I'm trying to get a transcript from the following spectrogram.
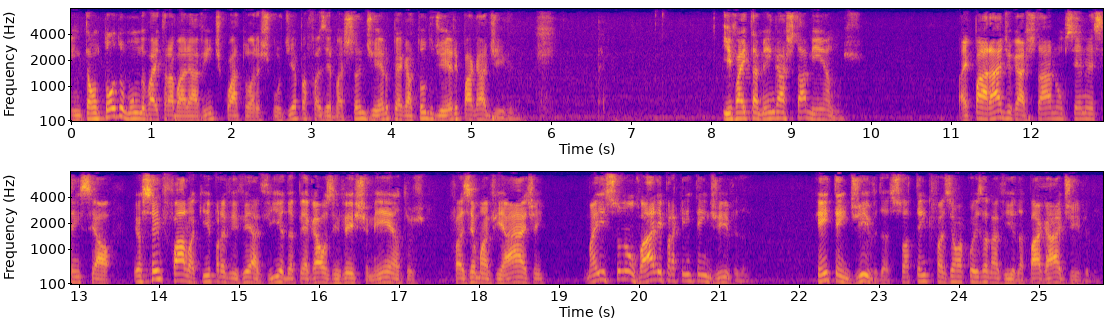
Então todo mundo vai trabalhar 24 horas por dia para fazer bastante dinheiro, pegar todo o dinheiro e pagar a dívida. E vai também gastar menos. Vai parar de gastar não sendo essencial. Eu sempre falo aqui para viver a vida, pegar os investimentos, fazer uma viagem, mas isso não vale para quem tem dívida. Quem tem dívida só tem que fazer uma coisa na vida: pagar a dívida.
